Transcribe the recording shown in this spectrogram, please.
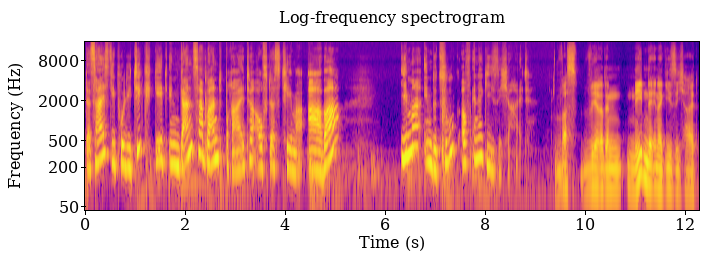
Das heißt, die Politik geht in ganzer Bandbreite auf das Thema, aber immer in Bezug auf Energiesicherheit. Was wäre denn neben der Energiesicherheit,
